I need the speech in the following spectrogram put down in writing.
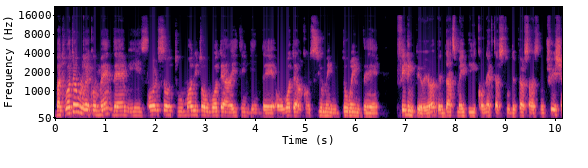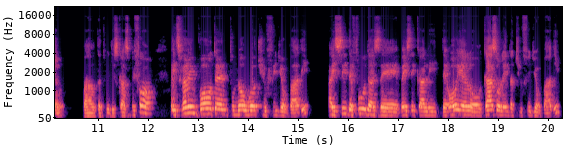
But what I will recommend them is also to monitor what they are eating in the or what they are consuming during the feeding period, and that's maybe connect us to the personalized nutrition part that we discussed before. it's very important to know what you feed your body. I see the food as a, basically the oil or gasoline that you feed your body.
